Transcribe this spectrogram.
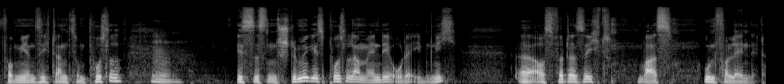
formieren sich dann zum Puzzle. Hm. Ist es ein stimmiges Puzzle am Ende oder eben nicht? Äh, aus vierter Sicht war es unvollendet.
